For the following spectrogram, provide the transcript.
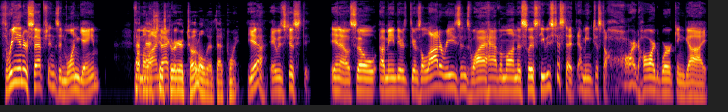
Three interceptions in one game that from a matched linebacker. his career total at that point. Yeah, it was just you know. So I mean, there's there's a lot of reasons why I have him on this list. He was just a, I mean, just a hard, hard working guy,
